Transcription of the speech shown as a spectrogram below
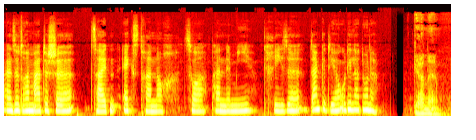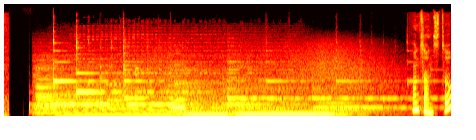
Also dramatische Zeiten extra noch zur Pandemiekrise. Danke dir, Uli Ladona. Gerne. Und sonst so?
